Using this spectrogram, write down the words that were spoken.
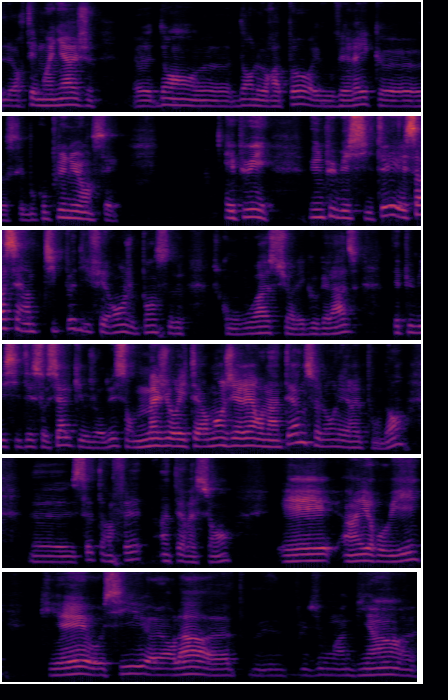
leurs témoignages euh, dans, euh, dans le rapport et vous verrez que c'est beaucoup plus nuancé. Et puis, une publicité, et ça c'est un petit peu différent, je pense, de ce qu'on voit sur les Google Ads. des publicités sociales qui aujourd'hui sont majoritairement gérées en interne selon les répondants. C'est un fait intéressant. Et un ROI qui est aussi, alors là, plus, ou moins bien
